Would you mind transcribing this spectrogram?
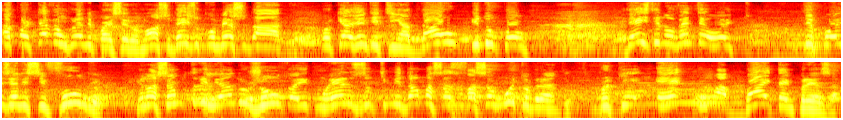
a Corteva é um grande parceiro nosso desde o começo da água, porque a gente tinha Dow e Dupont, desde 98 depois eles se fundem e nós estamos trilhando junto aí com eles, o que me dá uma satisfação muito grande, porque é uma baita empresa.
